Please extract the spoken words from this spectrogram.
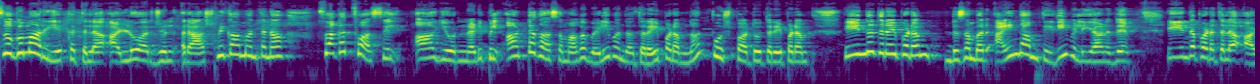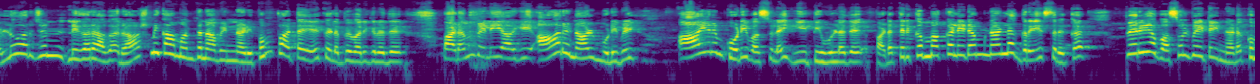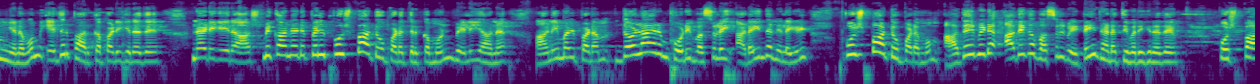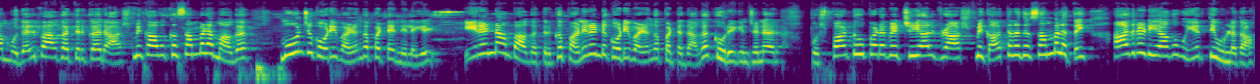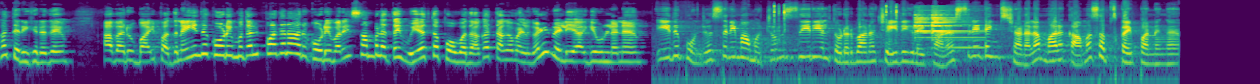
சுகுமார் இயக்கத்தில் அல்லு அர்ஜுன் ராஷ்மிகா மந்தனா ஃபகத் ஃபாசில் ஆகியோர் நடிப்பில் அட்டகாசமாக வெளிவந்த திரைப்படம் தான் புஷ்பா டூ திரைப்படம். இந்த திரைப்படம் டிசம்பர் ஐந்தாம் தேதி வெளியானது. இந்த படத்தில் அல்லு அர்ஜுன் நிகராக ராஷ்மிகா மந்தனாவின் நடிப்பும் பட்டையை கிளப்பி வருகிறது. படம் வெளியாகி ஆறு நாள் முடிவில் ஆயிரம் கோடி வசூலை ஈட்டியுள்ளது. படத்திற்கு மக்களிடம் நல்ல கிரேஸ் இருக்க பெரிய வசூல் வேட்டை நடக்கும் எனவும் எதிர்பார்க்கப்படுகிறது. நடிகை ராஷ்மிகா நடிப்பில் புஷ்பா டூ படத்திற்கு முன் வெளியான அனிமல் படம் தொள்ளாயிரம் கோடி வசூலை அடைந்த நிலையில் புஷ்பா டூ படமும் அதைவிட அதிக வசூல் வேட்டை நடத்தி வருகிறது. புஷ்பா முதல் பாகத்திற்கு ராஷ்மிகாவுக்கு சம்பளமாக மூன்று கோடி வழங்கப்பட்ட நிலையில் இரண்டாம் பாகத்திற்கு பனிரெண்டு கோடி வழங்கப்பட்டதாக கூறுகின்றனர். புஷ்பா டூ பட வெற்றியால் ராஷ்மிகா தனது சம்பளத்தை அதிரடியாக உயர்த்தி உள்ளதாக தெரிகிறது. அவர் ரூபாய் பதினைந்து கோடி முதல் பதினாறு கோடி வரை சம்பளத்தை உயர்த்தப் போவதாக தகவல்கள் வெளியாகியுள்ளன. இது போன்ற சினிமா மற்றும் சீரியல் தொடர்பான செய்திகளைக்கான சினி டைம்ஸ் சேனலை மறக்காம சப்ஸ்கிரைப் பண்ணுங்க.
